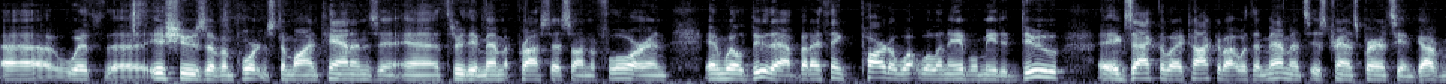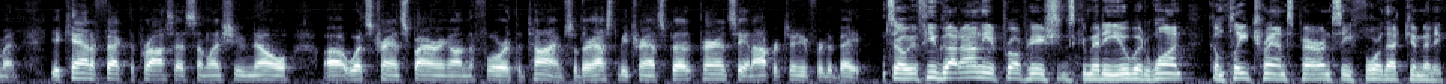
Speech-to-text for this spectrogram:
uh, with uh, issues of importance to Montanans uh, through the amendment process on the floor, and, and we'll do that. But I think part of what will enable me to do exactly what I talked about with amendments is transparency in government. You can't affect the process unless you know uh, what's transpiring on the floor at the time. So there has to be transparency and opportunity for debate. So if you got on the Appropriations Committee, you would want complete transparency for that committee?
